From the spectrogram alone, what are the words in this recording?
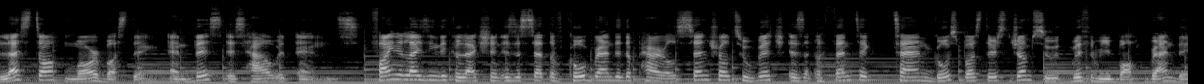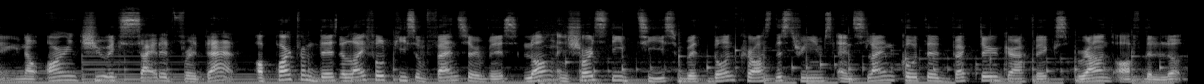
less talk, more busting, and this is how it ends. Finalizing the collection is a set of co-branded apparel central to which is an authentic tan Ghostbusters jumpsuit with Reebok branding. Now aren't you excited for that? Apart from this delightful piece of fan service, long and short sleeve tees with Don't Cross the Streams and slime coated vector graphics round off the look.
